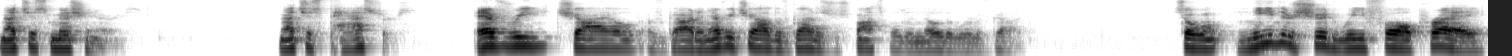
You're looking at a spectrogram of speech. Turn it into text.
not just missionaries, not just pastors. Every child of God, and every child of God is responsible to know the Word of God. So neither should we fall prey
